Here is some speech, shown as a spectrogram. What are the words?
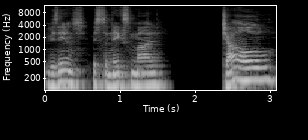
wir sehen uns bis zum nächsten Mal. Ciao.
